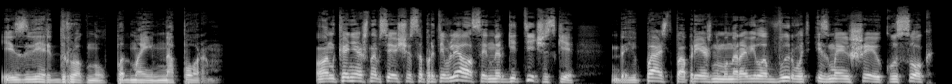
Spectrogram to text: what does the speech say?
И зверь дрогнул под моим напором. Он, конечно, все еще сопротивлялся энергетически, да и пасть по-прежнему норовила вырвать из моей шеи кусок,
